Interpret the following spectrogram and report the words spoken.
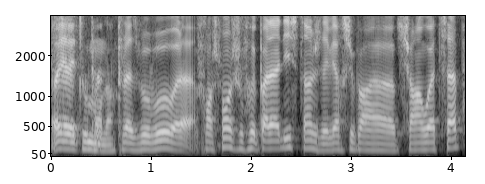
Ouais, il y avait tout le monde. hein. Place Beauvau, voilà. Franchement, je vous ferai pas la liste. Hein, je l'avais reçu par, sur un WhatsApp.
